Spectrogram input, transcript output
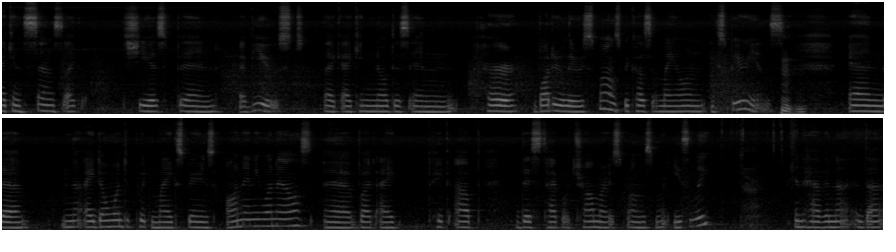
I can sense like she has been abused like I can notice in her bodily response because of my own experience mhm. and uh, no, I don't want to put my experience on anyone else, uh, but I pick up this type of trauma response more easily and have an, the,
